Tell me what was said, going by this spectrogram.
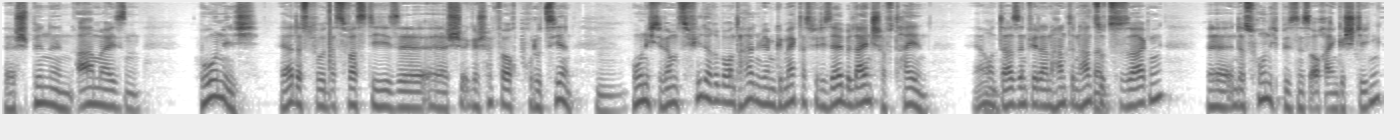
äh, Spinnen, Ameisen, Honig. Ja, das, das was diese äh, Sch- Geschöpfe auch produzieren. Mhm. Honig, wir haben uns viel darüber unterhalten. Wir haben gemerkt, dass wir dieselbe Leidenschaft teilen. Ja, und da sind wir dann Hand in Hand sozusagen äh, in das Honigbusiness auch eingestiegen.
